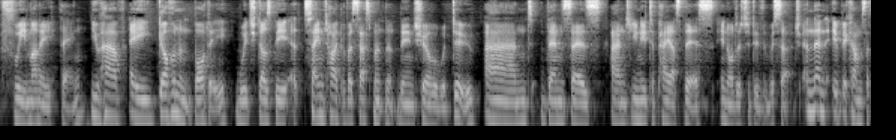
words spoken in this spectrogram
free money thing. You have a government body which does the same type of assessment that the insurer would do, and then says, and you need to pay us this in order to do the research. And then it becomes a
